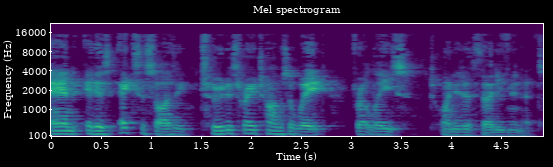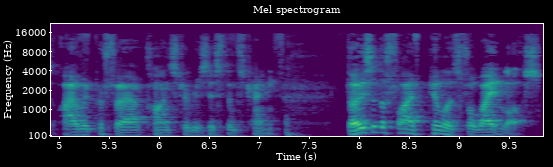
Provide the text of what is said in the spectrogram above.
And it is exercising two to three times a week for at least 20 to 30 minutes. I would prefer clients to resistance training. Those are the five pillars for weight loss.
